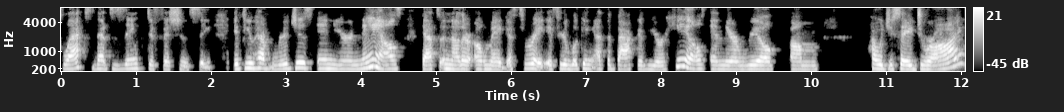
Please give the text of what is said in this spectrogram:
flecks, that's zinc deficiency. If you have ridges in your nails, that's another omega 3. If you're looking at the back of your heels and they're real, um, how would you say, dry,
